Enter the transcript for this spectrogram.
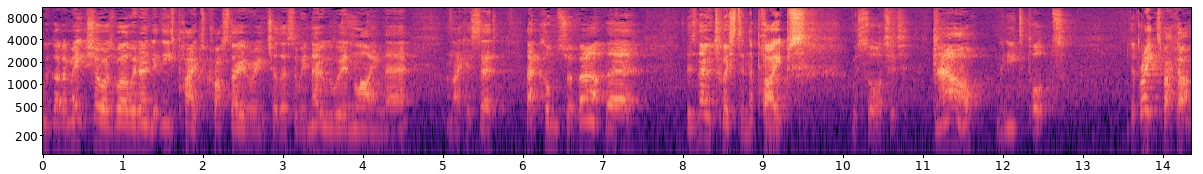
we've got to make sure as well we don't get these pipes crossed over each other so we know we're in line there. And like I said that comes to about there. There's no twist in the pipes. We're sorted. Now we need to put the brakes back on.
